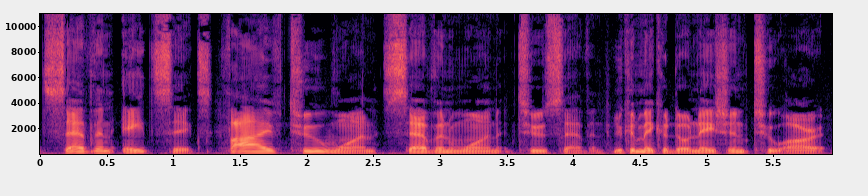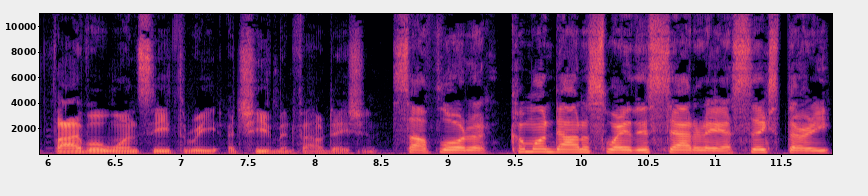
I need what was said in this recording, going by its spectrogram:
786 521 7127. You can make a donation to our 501c3 Achievement Foundation. South Florida, come on down to Sway this Saturday at 6:30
